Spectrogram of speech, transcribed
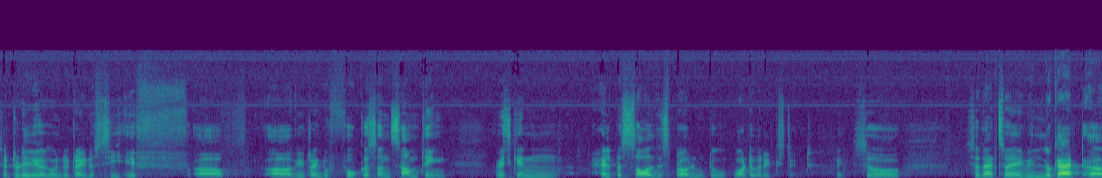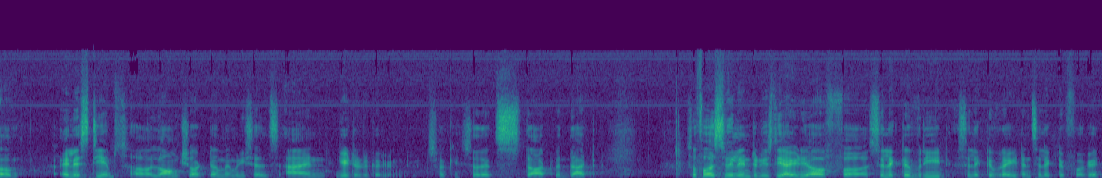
So today we are going to try to see if uh, uh, we are trying to focus on something which can help us solve this problem to whatever extent. Right? So, so that's why we'll look at uh, LSTMs, uh, long short-term memory cells, and gated recurrent units. Okay, so let's start with that. So first we'll introduce the idea of uh, selective read, selective write, and selective forget,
